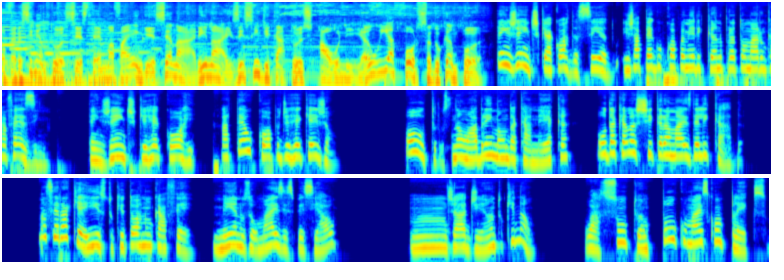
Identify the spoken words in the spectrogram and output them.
Oferecimento Sistema Faeng, Senar, Inais e sindicatos, a união e a força do campo. Tem gente que acorda cedo e já pega o copo americano para tomar um cafezinho. Tem gente que recorre até o copo de requeijão. Outros não abrem mão da caneca ou daquela xícara mais delicada. Mas será que é isto que torna um café menos ou mais especial? Hum, já adianto que não. O assunto é um pouco mais complexo.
